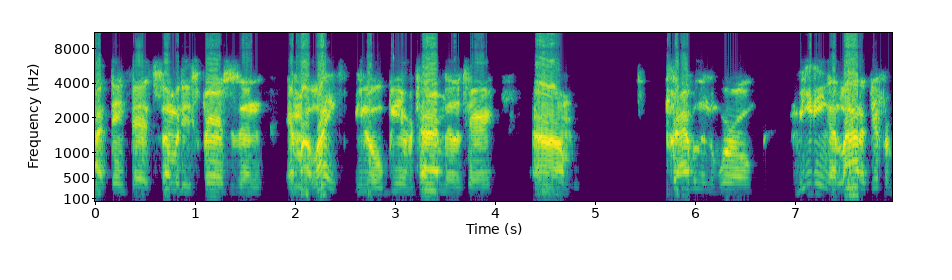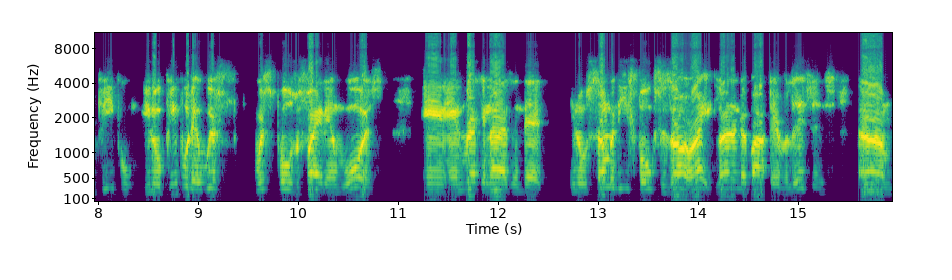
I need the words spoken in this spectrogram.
I think that some of the experiences in, in my life, you know, being retired military, um, traveling the world, meeting a lot of different people, you know, people that we're, we're supposed to fight in wars and, and recognizing that, you know, some of these folks is all right, learning about their religions, um,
